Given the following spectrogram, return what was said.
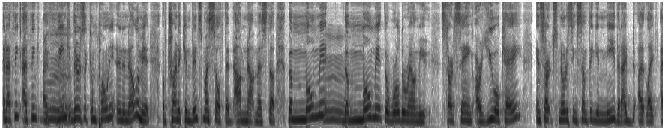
and I think I think I hmm. think there's a component and an element of trying to convince myself that I'm not messed up. The moment hmm. the moment the world around me starts saying, "Are you okay?" and starts noticing something in me that I like I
